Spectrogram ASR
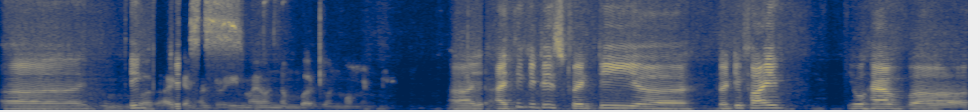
Uh, think. I cannot read my own numbers. One moment. uh, I think it is 20, uh, 25. You have uh,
